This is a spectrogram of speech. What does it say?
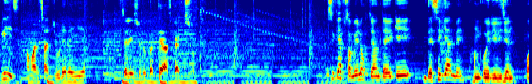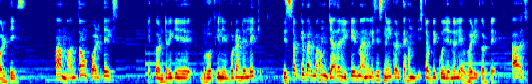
प्लीज़ हमारे साथ जुड़े रहिए। चलिए शुरू करते हैं आज का एपिसोड जैसे कि आप सभी लोग जानते हैं कि देसी ज्ञान में हम कोई रिलीजन पॉलिटिक्स हाँ मानता हूँ पॉलिटिक्स एक कंट्री के ग्रोथ के लिए इम्पोर्टेंट है, लेकिन इस सब के बारे में हम ज़्यादा डिटेल में एनालिसिस नहीं करते, हम इस टॉपिक को जनरली अवॉइड ही करते। आज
